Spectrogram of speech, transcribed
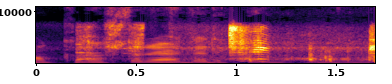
Arkadaşlar eğer dediklerini anlamak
